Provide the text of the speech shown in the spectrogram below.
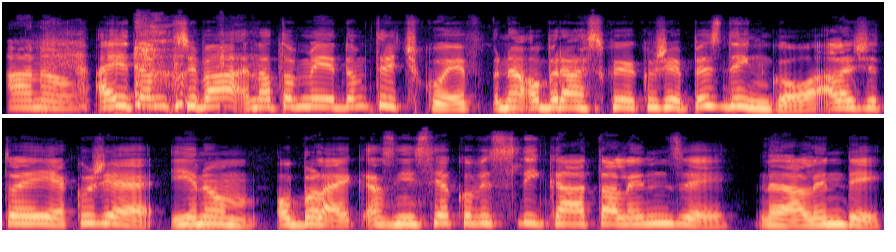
Ano. A je tam třeba na tom jednom tričku, je na obrázku jakože pes dingo, ale že to je jakože jenom oblek a z ní si jako vyslíká ta Lindsay, ne, Lindy.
